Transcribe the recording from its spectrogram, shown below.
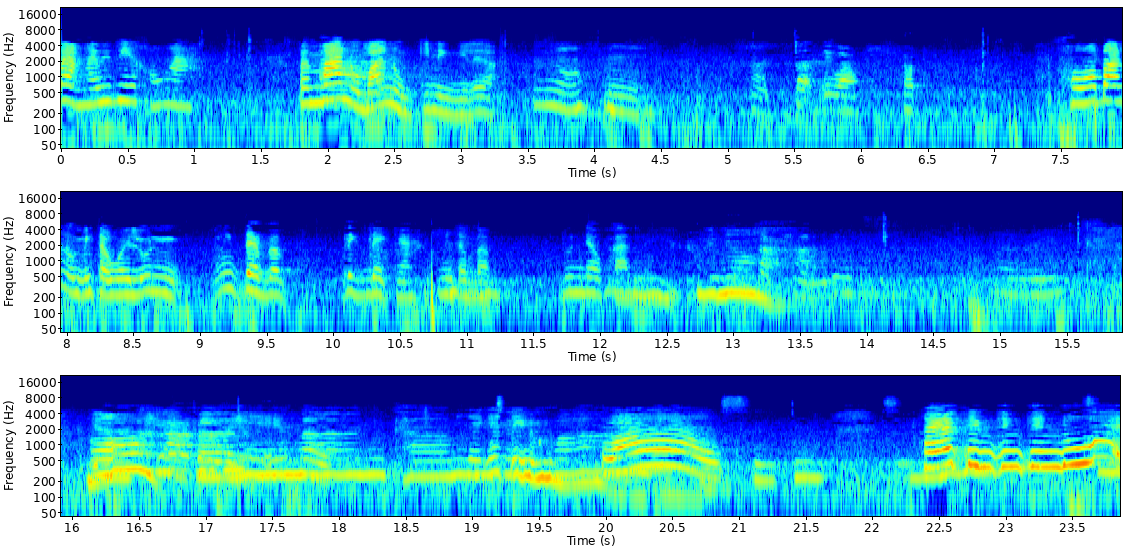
แบ่งให้พี่ๆเขาไงเป็นบ้านหนูบ้านหนูกินอย่างนี้เลยอะอืมตัดดีกว่าเพราะว่าบ้านหนูมีแต่วัยรุ่น มีแต่แบบเด็กๆไง มีแต่แบบรุ่นเดียวกันอะไรเงี้ยโอ้ยเด็กไอติมว้าวแท้จริงจริง ๆ ด้วย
